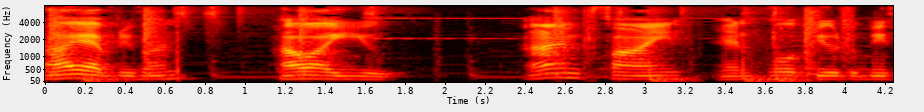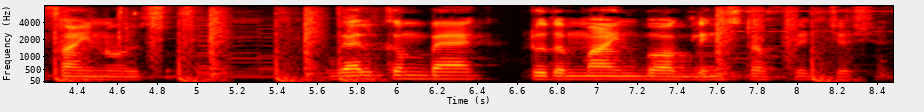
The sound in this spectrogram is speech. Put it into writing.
Hi everyone, how are you? I'm fine and hope you to be fine also. Welcome back to the mind boggling stuff with Jashan.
